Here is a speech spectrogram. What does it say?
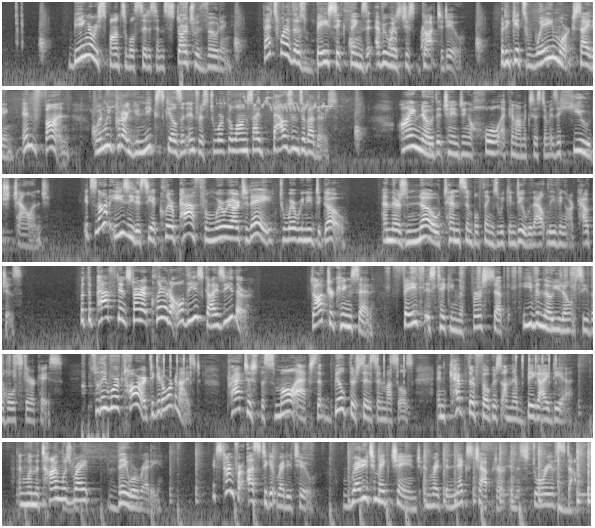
Being a responsible citizen starts with voting. That's one of those basic things that everyone's just got to do. But it gets way more exciting and fun when we put our unique skills and interests to work alongside thousands of others. I know that changing a whole economic system is a huge challenge. It's not easy to see a clear path from where we are today to where we need to go. And there's no 10 simple things we can do without leaving our couches. But the path didn't start out clear to all these guys either. Dr. King said, faith is taking the first step even though you don't see the whole staircase. So they worked hard to get organized, practiced the small acts that built their citizen muscles, and kept their focus on their big idea. And when the time was right, they were ready. It's time for us to get ready too. Ready to make change and write the next chapter in the story of stuff.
